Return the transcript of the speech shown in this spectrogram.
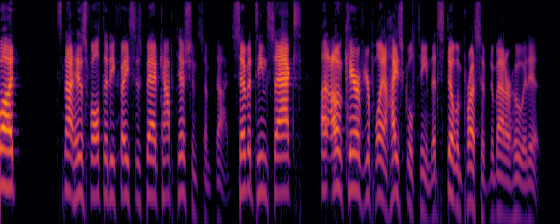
but it's not his fault that he faces bad competition sometimes. 17 sacks, I don't care if you're playing a high school team. That's still impressive no matter who it is.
